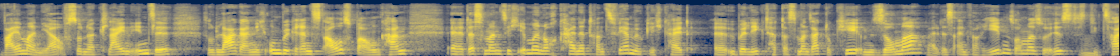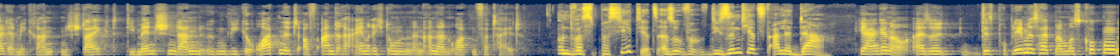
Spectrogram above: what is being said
weil man ja auf so einer kleinen Insel so ein Lager nicht unbegrenzt ausbauen kann, äh, dass man sich immer noch keine Transfermöglichkeit äh, überlegt hat, dass man sagt, okay, im Sommer, weil das einfach jeden Sommer so ist, dass die mhm. Zahl der Migranten steigt, die Menschen dann irgendwie geordnet auf andere Einrichtungen an anderen Orten verteilt. Und was passiert jetzt? Also die sind jetzt alle da. Ja, genau. Also das Problem ist halt, man muss gucken,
